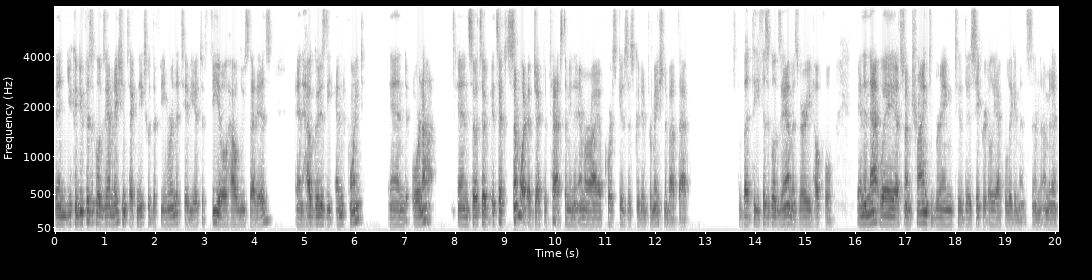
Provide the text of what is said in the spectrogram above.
then you can do physical examination techniques with the femur and the tibia to feel how loose that is and how good is the end point and or not. And so it's a it's a somewhat objective test. I mean, an MRI, of course, gives us good information about that, but the physical exam is very helpful. And in that way, that's what I'm trying to bring to the sacroiliac ligaments. And I'm gonna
